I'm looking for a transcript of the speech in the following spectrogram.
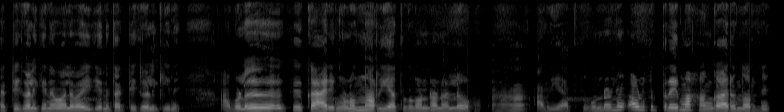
തട്ടി കളിക്കുന്ന പോലെ വൈദ്യനെ തട്ടിക്കളിക്കുന്നത് അവൾക്ക് കാര്യങ്ങളൊന്നും അറിയാത്തത് കൊണ്ടാണല്ലോ. ആ അറിയാത്തത് കൊണ്ടാണ് അവൾക്ക് ഇത്രയും അഹങ്കാരം എന്ന് പറഞ്ഞ്.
